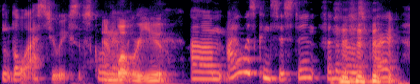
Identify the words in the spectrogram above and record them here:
the last two weeks of school. And what were you? Um, I was consistent for the most part.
